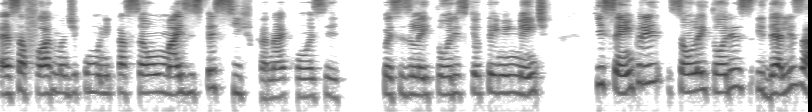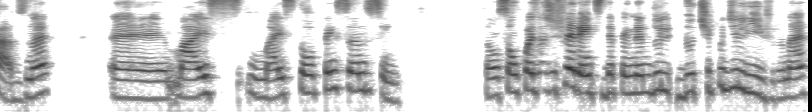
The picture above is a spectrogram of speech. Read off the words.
essa forma de comunicação mais específica, né, com esse com esses leitores que eu tenho em mente, que sempre são leitores idealizados, né? É, mas mas estou pensando sim. Então são coisas diferentes dependendo do, do tipo de livro, né?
